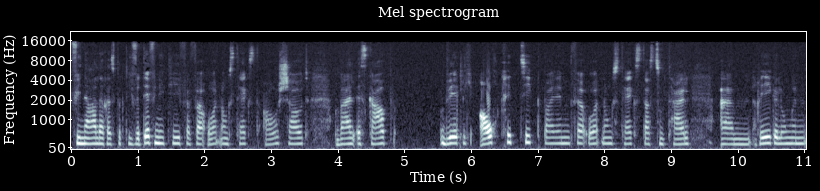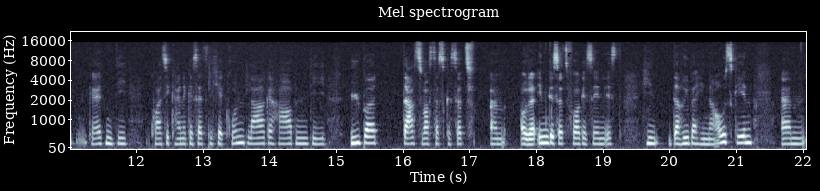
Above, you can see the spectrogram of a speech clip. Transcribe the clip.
finale respektive definitive Verordnungstext ausschaut, weil es gab wirklich auch Kritik bei dem Verordnungstext, dass zum Teil ähm, Regelungen gelten, die quasi keine gesetzliche Grundlage haben, die über das, was das Gesetz ähm, oder im Gesetz vorgesehen ist, hin, darüber hinausgehen. Ähm,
